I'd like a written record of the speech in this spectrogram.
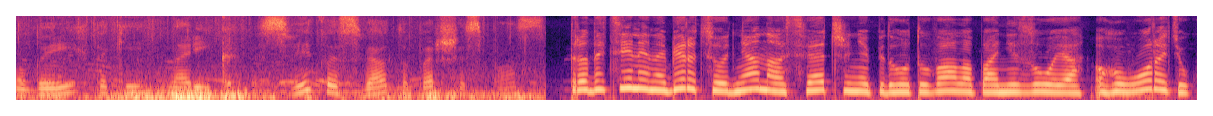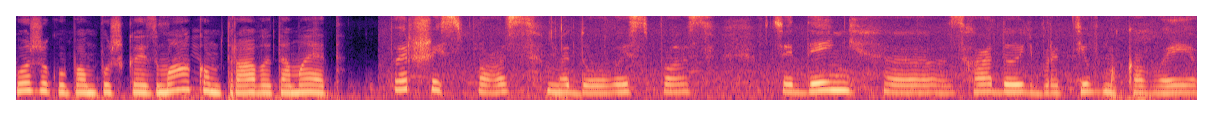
оберіг такий на рік. Світле свято, перший спас. Традиційний набір цього дня на освячення підготувала пані Зоя. Говорить, у кошику пампушки з маком, трави та мед. Перший спас, медовий спас. В цей день е, згадують братів Макавеїв.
